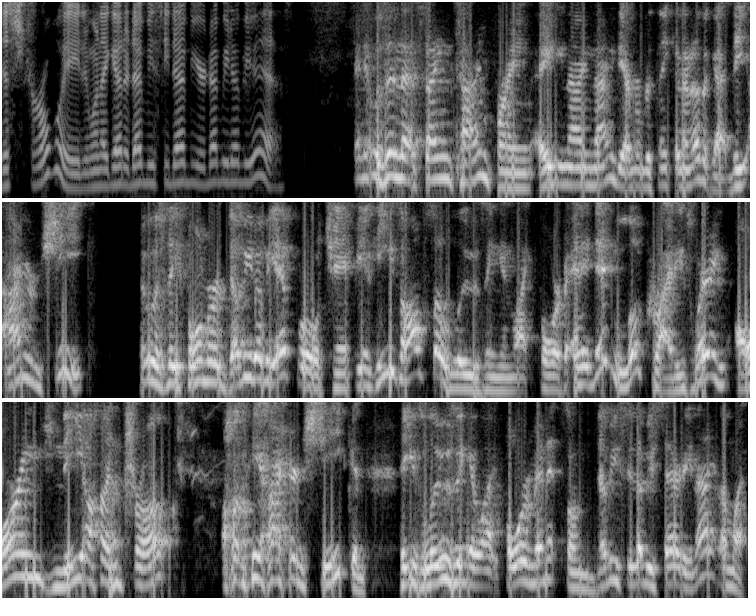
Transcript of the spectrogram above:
destroyed when they go to WCW or WWF. And it was in that same time frame, 89 90. I remember thinking another guy, the Iron Sheik, who was the former WWF World Champion, he's also losing in like four. And it didn't look right. He's wearing orange neon trunks on the Iron Sheik, and he's losing in like four minutes on WCW Saturday night. I'm like,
